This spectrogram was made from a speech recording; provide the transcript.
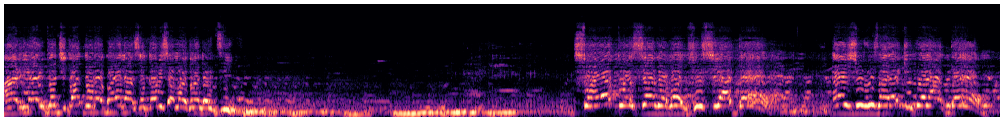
en réalité, tu dois te reconnaître dans ce que nous sommes en train de dire. Soyez conscients de votre vie sur la terre. Un jour, vous allez quitter la terre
